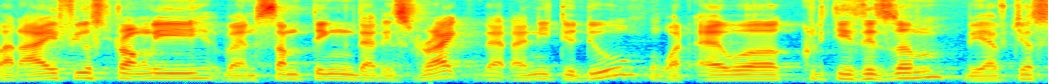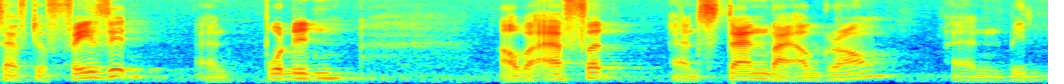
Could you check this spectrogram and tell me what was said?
But I feel strongly when something that is right that I need to do, whatever criticism, we have just have to face it and put in our effort and stand by our ground and we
